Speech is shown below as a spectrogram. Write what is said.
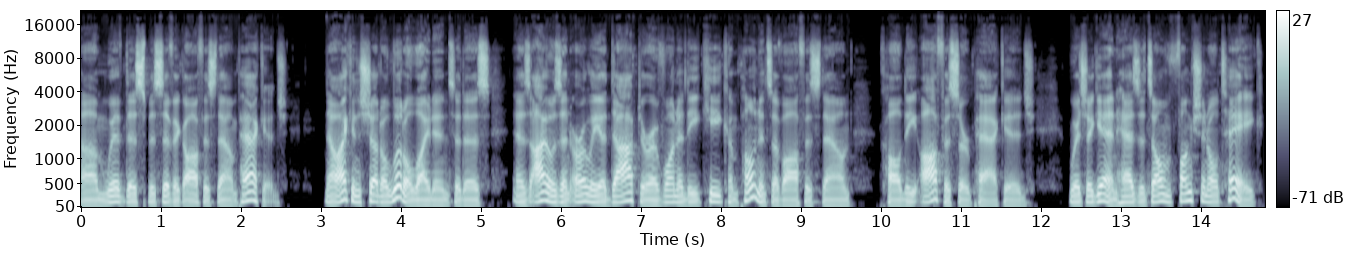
um, with this specific officedown package. Now, I can shed a little light into this as I was an early adopter of one of the key components of Office Down called the Officer package, which again has its own functional take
